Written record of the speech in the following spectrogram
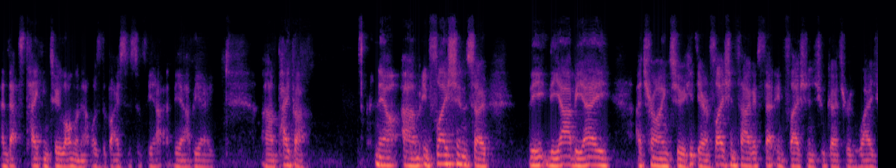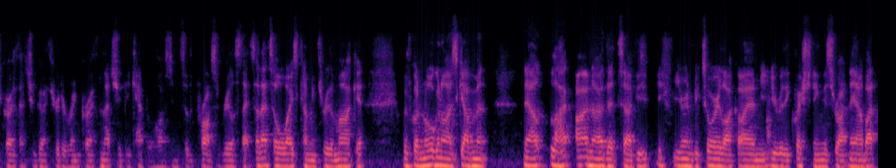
and that's taking too long. And that was the basis of the the RBA um, paper. Now um, inflation. So the the RBA are trying to hit their inflation targets, that inflation should go through to wage growth, that should go through to rent growth, and that should be capitalised into the price of real estate. So that's always coming through the market. We've got an organised government. Now, like I know that uh, if you're in Victoria, like I am, you're really questioning this right now. But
